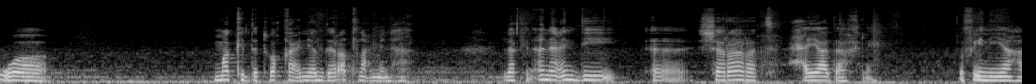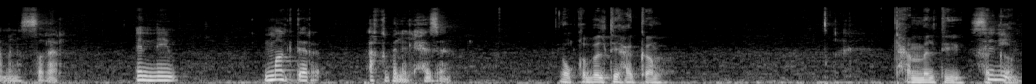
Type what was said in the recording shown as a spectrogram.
وما كنت أتوقع أني أقدر أطلع منها. لكن أنا عندي آه، شرارة حياة داخلي وفيني إياها من الصغر. أني ما أقدر أقبل الحزن. وقبلتي حق كم؟ تحملتي حق سنين؟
